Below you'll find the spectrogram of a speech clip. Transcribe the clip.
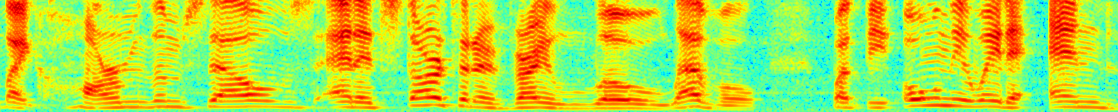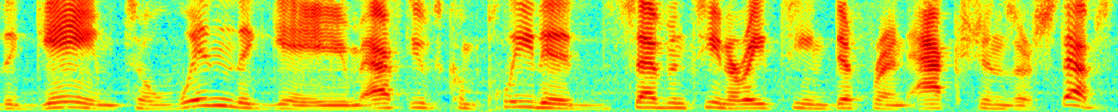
like harm themselves, and it starts at a very low level but the only way to end the game, to win the game after you've completed 17 or 18 different actions or steps,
